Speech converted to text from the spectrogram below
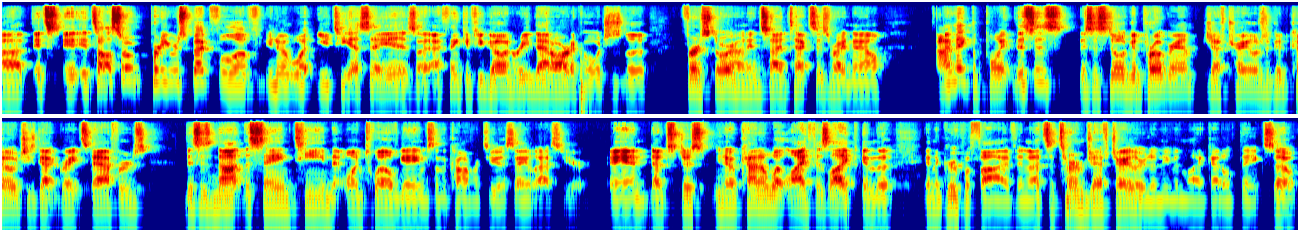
Uh, it's it's also pretty respectful of you know what UTSA is. I, I think if you go and read that article, which is the first story on Inside Texas right now, I make the point this is this is still a good program. Jeff Traylor's a good coach. He's got great staffers. This is not the same team that won 12 games in the Conference USA last year. And that's just, you know, kind of what life is like in the in the group of five. And that's a term Jeff Traylor doesn't even like, I don't think. So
